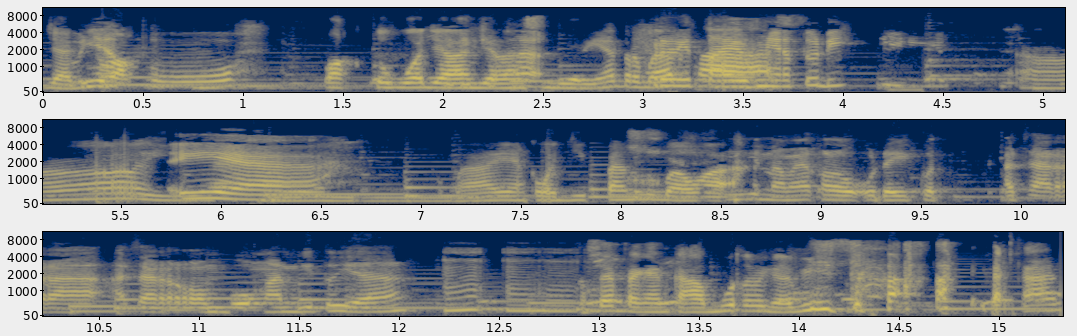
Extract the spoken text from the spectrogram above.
Jadi Punya waktu, tuh waktu buat jalan-jalan sendirinya terbatas. free time-nya tuh dikit. Oh iya. Iya. Bayang kewajiban lu bawa. Ini namanya kalau udah ikut acara acara rombongan gitu ya. Mm-mm. Saya pengen kabur tapi nggak bisa. ya kan?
